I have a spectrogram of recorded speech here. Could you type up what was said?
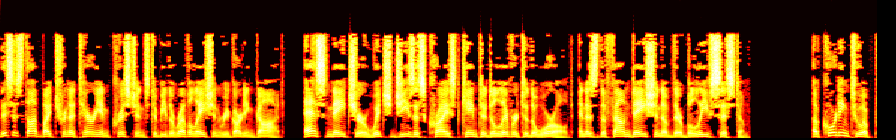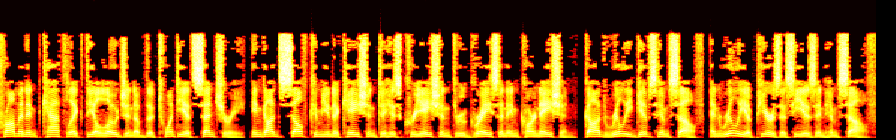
This is thought by Trinitarian Christians to be the revelation regarding God's nature which Jesus Christ came to deliver to the world, and is the foundation of their belief system. According to a prominent Catholic theologian of the 20th century, in God's self-communication to his creation through grace and incarnation, God really gives himself, and really appears as he is in himself.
